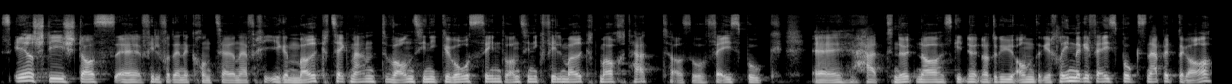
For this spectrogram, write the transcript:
Das erste ist, dass äh, viele von diesen Konzernen einfach in ihrem Marktsegment wahnsinnig groß sind, wahnsinnig viel Marktmacht hat. Also Facebook äh, hat nicht noch, es gibt nicht noch drei andere kleinere Facebooks nebendran,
